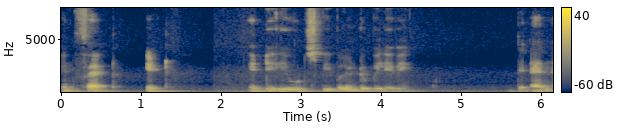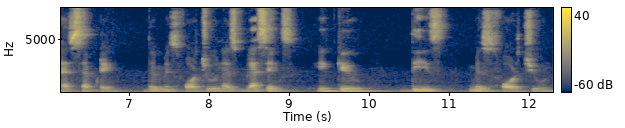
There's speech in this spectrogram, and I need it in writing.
in fact, it it deludes people into believing and accepting the misfortune as blessings. He gave these misfortune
